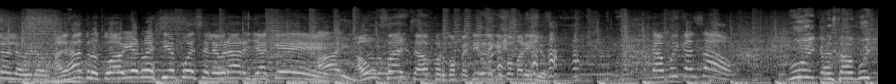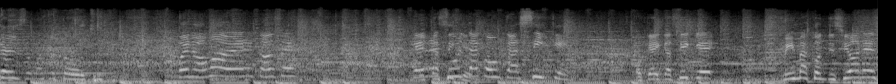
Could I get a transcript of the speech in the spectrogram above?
Lo logró. Alejandro, todavía no es tiempo de celebrar, ya que Ay. aún falta por competir el equipo amarillo. Está muy cansado. Muy cansado, muy tenso más que todo, chicos. Bueno, vamos a ver entonces qué El cacique. resulta con Cacique. Ok, cacique, mismas condiciones,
